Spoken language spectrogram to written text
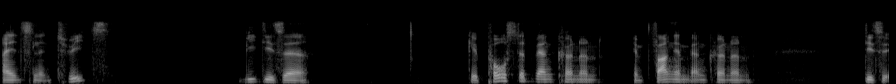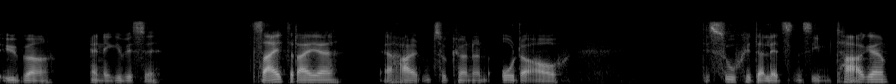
einzelnen Tweets, wie diese gepostet werden können, empfangen werden können, diese über eine gewisse Zeitreihe erhalten zu können oder auch die Suche der letzten sieben Tage.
